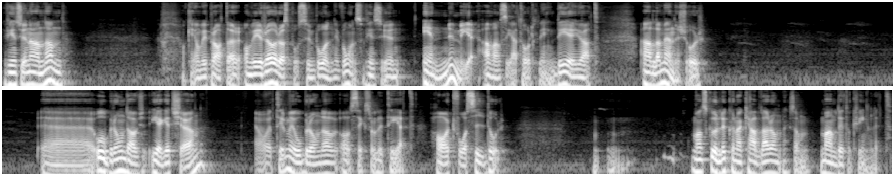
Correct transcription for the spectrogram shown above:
Det finns ju en annan... Okej, okay, om vi pratar, om vi rör oss på symbolnivån så finns det ju en ännu mer avancerad tolkning. Det är ju att alla människor eh, oberoende av eget kön och till och med oberoende av, av sexualitet har två sidor man skulle kunna kalla dem liksom manligt och kvinnligt.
